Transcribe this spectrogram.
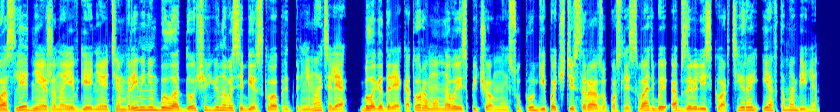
Последняя жена Евгения тем временем была дочерью новосибирского предпринимателя, благодаря которому новоиспеченные супруги почти сразу после свадьбы обзавелись квартирой и автомобилем.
